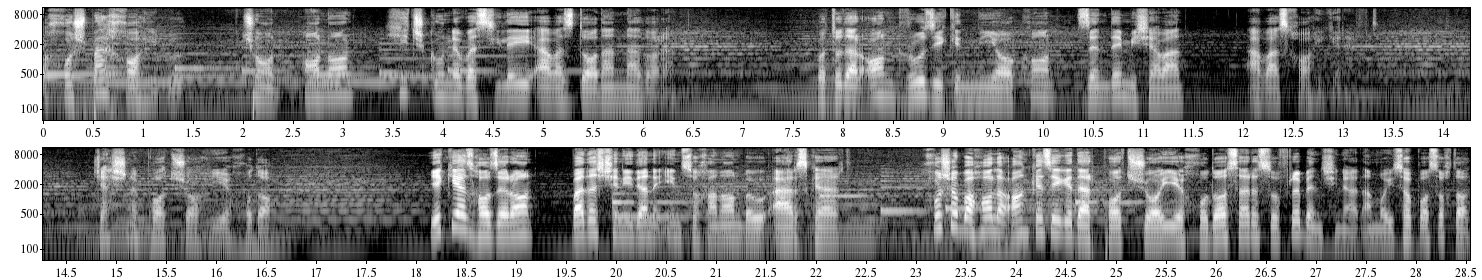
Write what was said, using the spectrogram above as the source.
و خوشبخت خواهی بود چون آنان هیچ گونه وسیله ای عوض دادن ندارند. و تو در آن روزی که نیاکان زنده می شوند عوض خواهی گرفت. جشن پادشاهی خدا. یکی از حاضران بعد از شنیدن این سخنان به او عرض کرد خوشا به حال آن کسی که در پادشاهی خدا سر سفره بنشیند. اما عیسی پاسخ داد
